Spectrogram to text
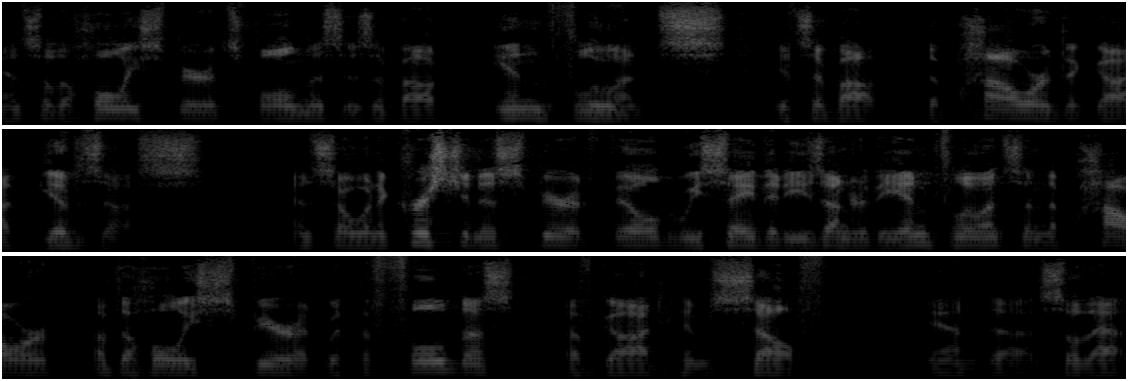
And so the Holy Spirit's fullness is about influence, it's about the power that God gives us. And so when a Christian is spirit filled, we say that he's under the influence and the power of the Holy Spirit with the fullness of God Himself. And uh, so that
